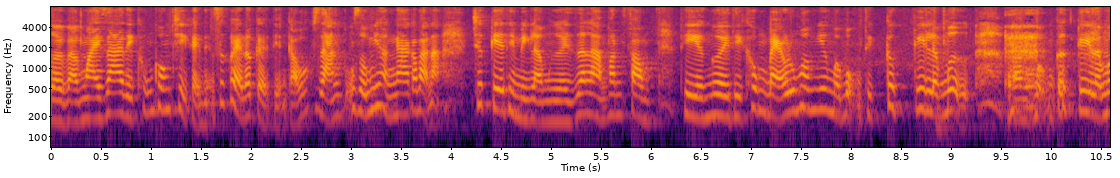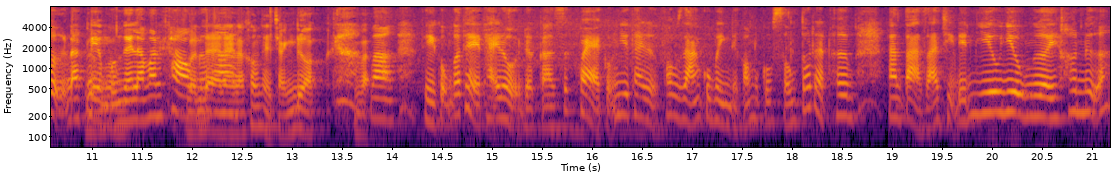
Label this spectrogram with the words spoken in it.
Rồi và ngoài ra thì không không chỉ cải thiện sức khỏe đâu, cải thiện cả vóc dáng cũng giống như Hằng Nga các bạn ạ. Trước kia thì mình là người ra làm văn phòng thì người thì không béo đúng không? Nhưng mà bụng thì cực kỳ là bự. Và bụng cực kỳ là bự đặc điểm của người làm văn phòng vấn đề này là không thể tránh được. Vâng. vâng thì cũng có thể thay đổi được uh, sức khỏe cũng như thay đổi phong dáng của mình để có một cuộc sống tốt đẹp hơn lan tỏa giá trị đến nhiều nhiều người hơn nữa.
